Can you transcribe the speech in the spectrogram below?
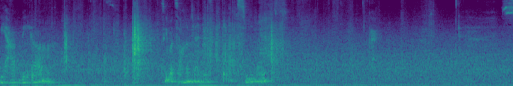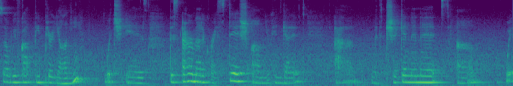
we have the um, see what's on the menu. Okay. So we've got the biryani, which is this aromatic rice dish. Um, you can get it um, with chicken in it, um, with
